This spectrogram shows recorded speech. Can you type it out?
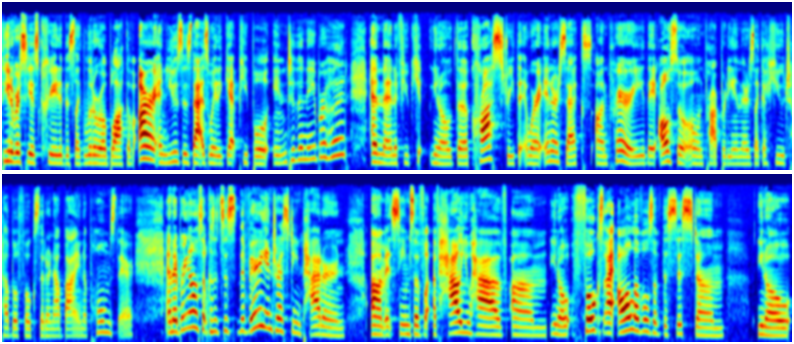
the university has created this like literal block of art and uses that as a way to get people into the neighborhood. And then if you you know the cross street that where it intersects on Prairie, they also own property and there's like a huge hub of folks that are now buying up homes there. And I bring all this up because it's this the very interesting pattern. Um, it seems of of how you have um, you know folks at all levels of the system you know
